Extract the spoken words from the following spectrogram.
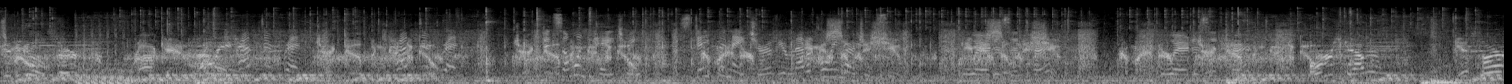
To go, sir. Rock and roll. Captain ready. Jacked up and to go. Jacked Did up someone and page? State the nature of your medical emergency. Where does it hurt? Commander. Where does it hurt? and. Orders, Captain? Yes, sir?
